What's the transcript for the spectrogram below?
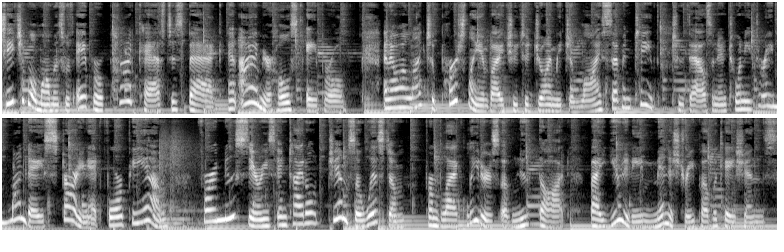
Teachable Moments with April podcast is back, and I am your host, April. And I would like to personally invite you to join me July 17th, 2023, Monday, starting at 4 p.m., for a new series entitled Gems of Wisdom from Black Leaders of New Thought by Unity Ministry Publications.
